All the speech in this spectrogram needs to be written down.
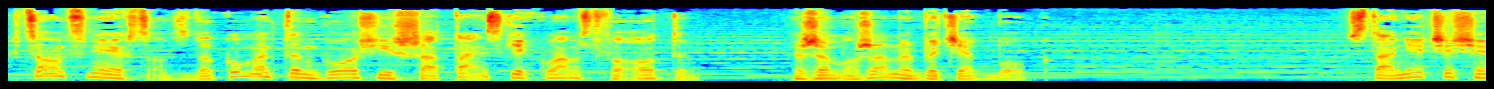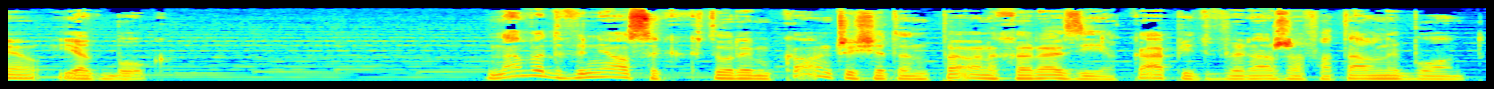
Chcąc nie chcąc, dokument ten głosi szatańskie kłamstwo o tym, że możemy być jak Bóg. Staniecie się jak Bóg. Nawet wniosek, którym kończy się ten pełen herezji akapit wyraża fatalny błąd.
